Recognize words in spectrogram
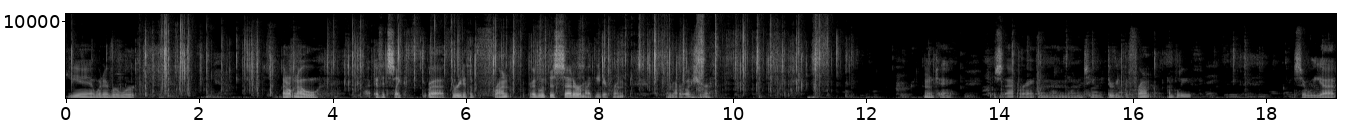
Yeah, whatever works. I don't know if it's like th uh, three to the front with this set, or it might be different. I'm not really sure. Okay, there's that, right? And then one, two, three to the front, I believe. So we got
